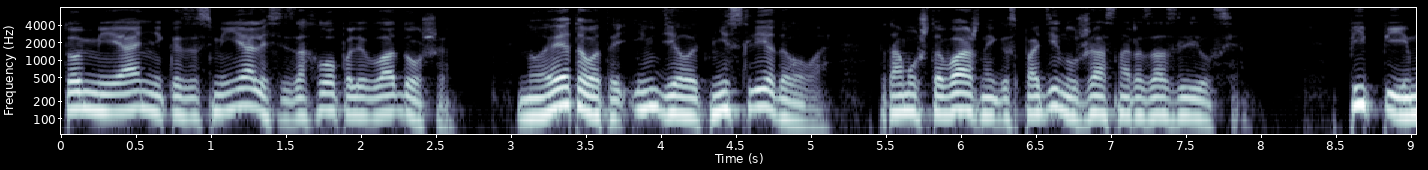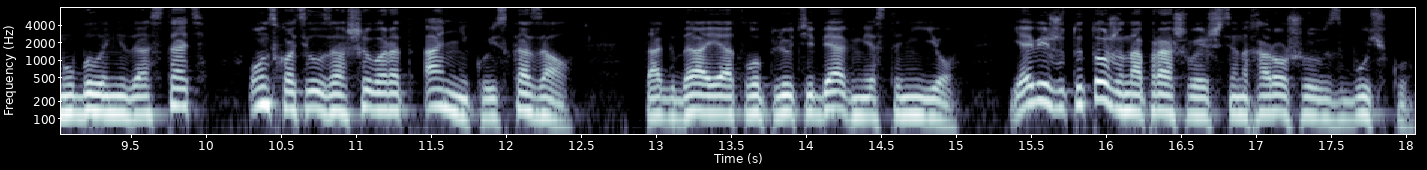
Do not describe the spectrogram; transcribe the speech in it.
Томми и Анника засмеялись и захлопали в ладоши. Но этого-то им делать не следовало, потому что важный господин ужасно разозлился. Пиппи ему было не достать, он схватил за шиворот Аннику и сказал, «Тогда я отлуплю тебя вместо нее. Я вижу, ты тоже напрашиваешься на хорошую взбучку».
